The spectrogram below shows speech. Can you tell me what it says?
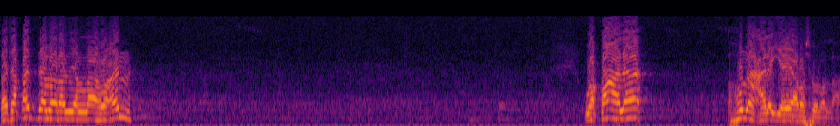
فتقدم رضي الله عنه وقال هما علي يا رسول الله.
